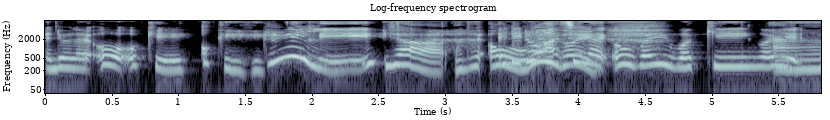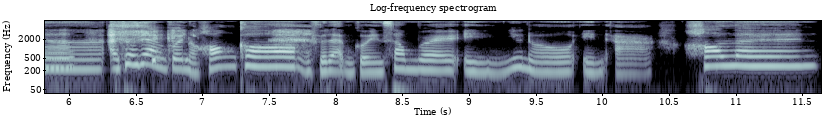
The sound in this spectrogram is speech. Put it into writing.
And they're like, oh, okay, Okay. really? Yeah. And then, oh, and they where don't you ask you like, oh, where are you working? Where you? Uh, Ah, I told them I'm going to Hong Kong. After that, I'm going somewhere in, you know, in uh, Holland.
